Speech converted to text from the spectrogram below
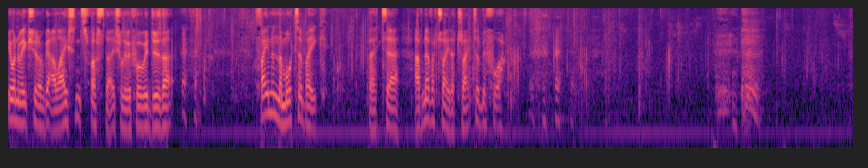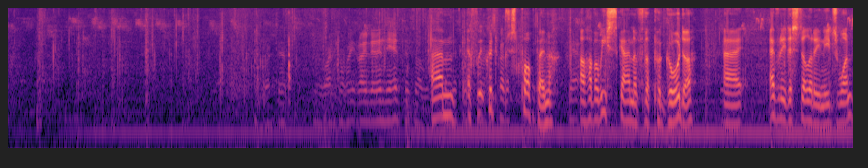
you want to make sure I've got a licence first, actually, before we do that. Fine on the motorbike, but uh, I've never tried a tractor before. Um, if we could just pop in, I'll have a wee scan of the pagoda. Uh, every distillery needs one.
